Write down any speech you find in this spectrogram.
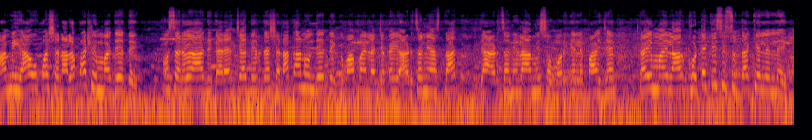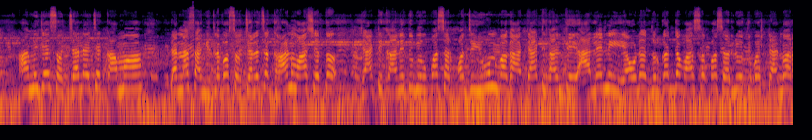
आम्ही ह्या उपोषणाला पाठिंबा देते. व सर्व अधिकाऱ्यांच्या निर्देशनात आणून देते की बा महिलांच्या काही अडचणी असतात त्या अडचणीला आम्ही समोर गेले पाहिजे. काही महिलावर खोटे केसेससुद्धा केलेले आहे आम्ही जे शौचालयाचे कामं त्यांना सांगितलं बा शौचालयाचं घाण वास येतं. ज्या ठिकाणी तुम्ही उपसरपंच येऊन बघा त्या ठिकाणी ते आले नाही. एवढं दुर्गंध वास पसरली होती बस स्टँडवर.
